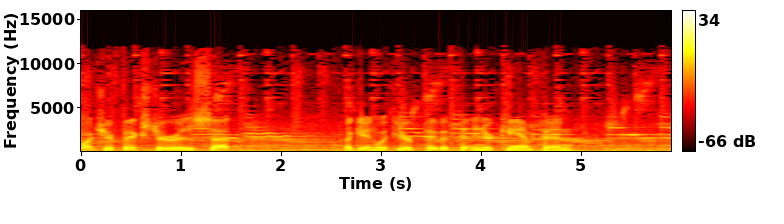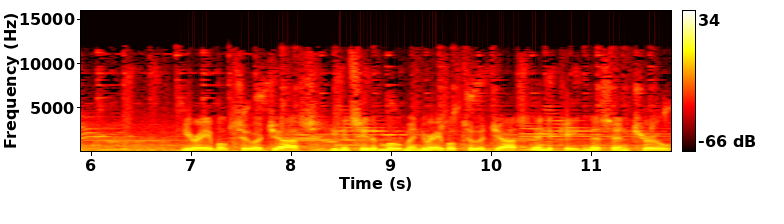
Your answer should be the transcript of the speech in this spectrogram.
Once your fixture is set, again with your pivot pin and your cam pin, you're able to adjust. You can see the movement. You're able to adjust indicating this in true.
